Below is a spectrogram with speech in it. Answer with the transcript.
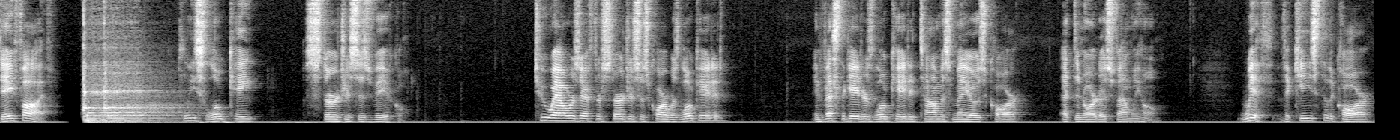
Day five. Police locate Sturgis's vehicle. Two hours after Sturgis's car was located, investigators located Thomas Meo's car at DiNardo's family home. With the keys to the car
